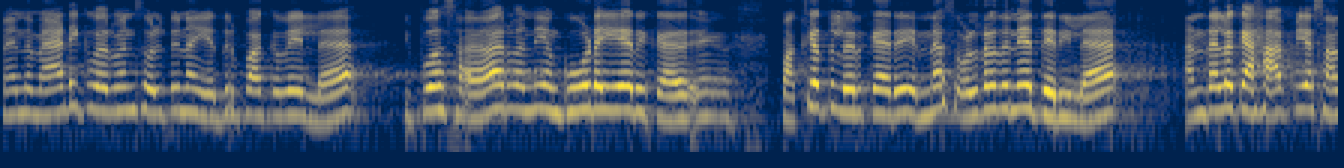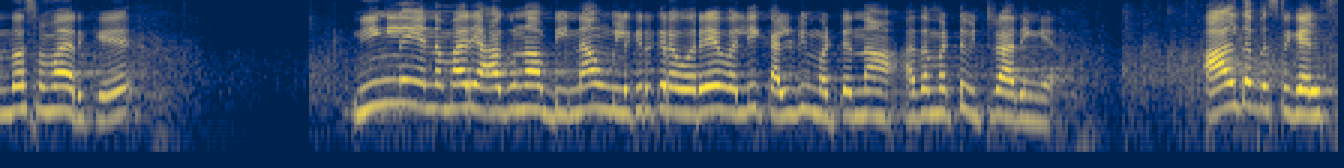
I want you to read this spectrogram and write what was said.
நான் இந்த மேடைக்கு வருவேன்னு சொல்லிட்டு நான் எதிர்பார்க்கவே இல்லை. இப்போது சார் வந்து என் கூடயே இருக்கார் பக்கத்தில் இருக்கார். என்ன சொல்கிறதுனே தெரியல. அந்தளவுக்கு ஹாப்பியாக சந்தோஷமாக இருக்குது நீங்களும் என்ன மாதிரி ஆகணும் அப்படின்னா உங்களுக்கு இருக்கிற ஒரே வழி கல்வி மட்டும்தான். அதை மட்டும் விட்டுறாதீங்க. ஆல் த பெஸ்ட் கேர்ள்ஸ்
